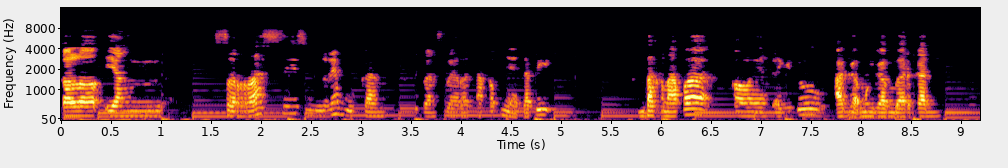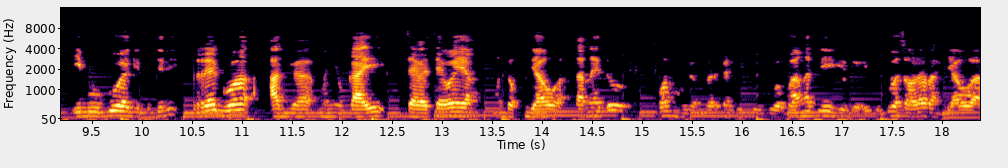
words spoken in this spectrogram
kalau yang seras sih sebenarnya bukan bukan selera cakepnya tapi entah kenapa kalau yang kayak gitu agak menggambarkan ibu gua gitu. Jadi sebenarnya gua agak menyukai cewek-cewek yang mendok Jawa. Karena itu wah menggambarkan ibu gua banget nih gitu. Ibu gua soalnya orang Jawa.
